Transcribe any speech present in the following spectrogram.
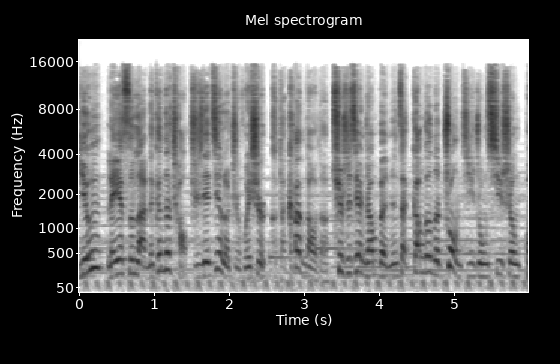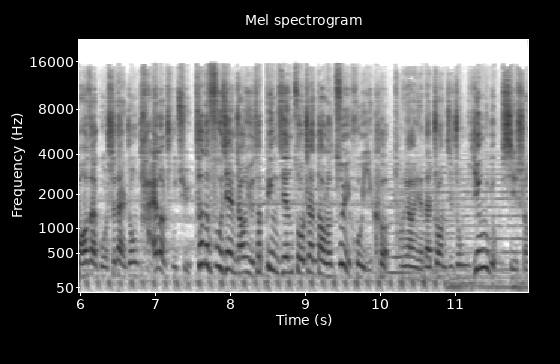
赢。”雷耶斯懒得跟他吵，直接进了指挥室。可他看到的却是舰长本人在刚刚的撞击中牺牲，包在裹尸袋中抬了出去。他的副舰长与他并肩作战到了最后一刻，同样也在撞击中英勇牺牲。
